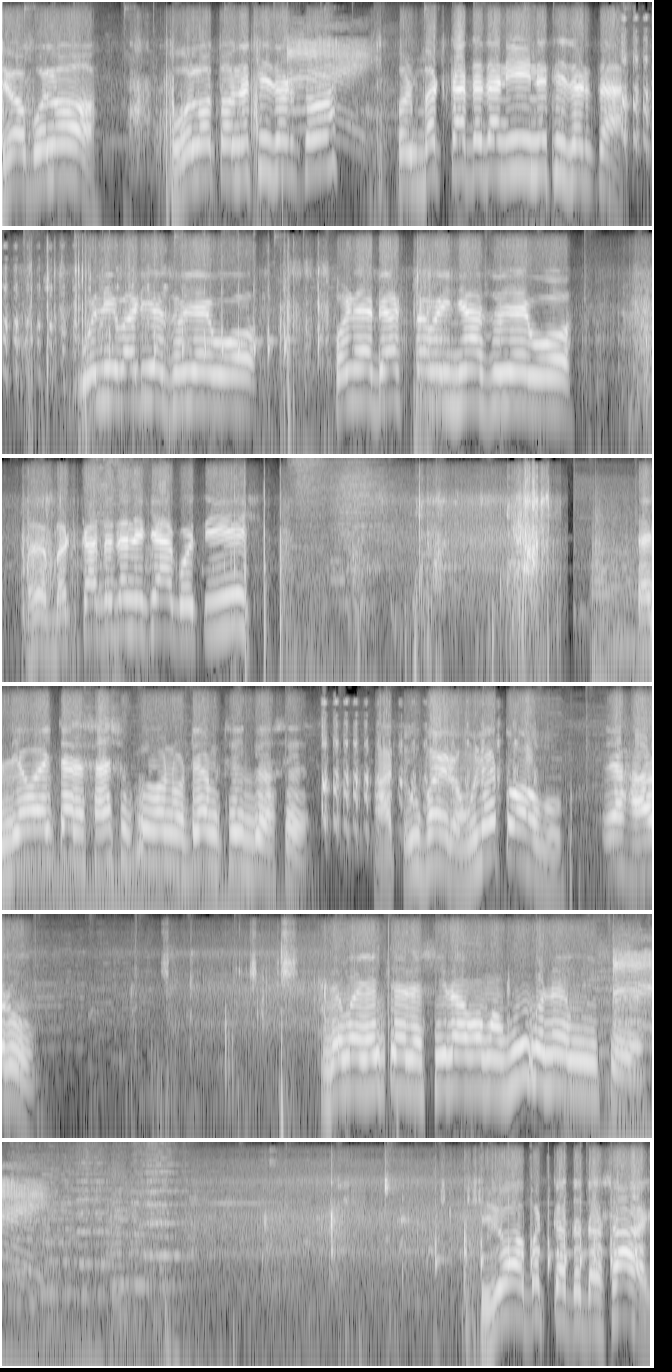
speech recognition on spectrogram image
જો બોલો. ભોલો તો નથી જડતો પણ બટકા દાદા ની નથી જડતા. ઓલી વાડીએ જોઈ આવ્યો. પણ એ બેસતા ભાઈ ન્યા જોઈ આવ્યો? હવે બટકા દાદાને ક્યાં ગોતીશ? દેવા અત્યારે સાસુ પીવાનો ટાઈમ થઈ ગયો છે. હા તું ભાઈ હું લેતો આવું. એ સારું દેવાઈ અત્યારે શિરાવામાં શું બનાવ્યું છે? જો આ બટકા દાદા સાસ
